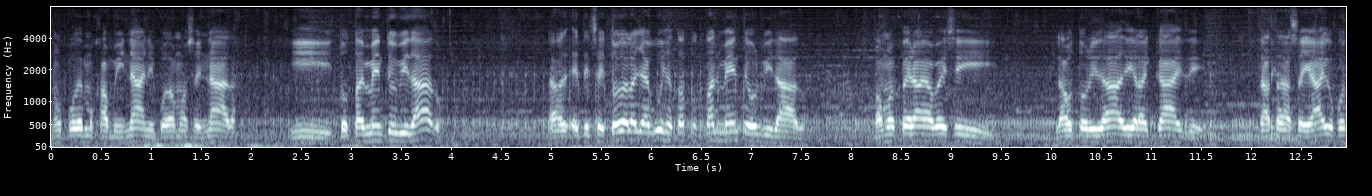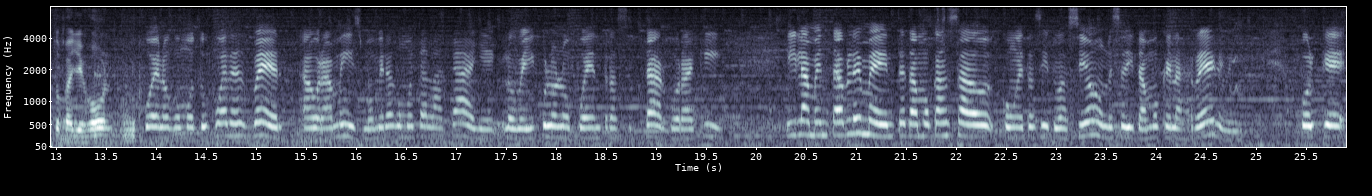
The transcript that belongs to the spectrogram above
no podemos caminar ni podemos hacer nada y totalmente olvidado. El sector de La Yagüiza está totalmente olvidado. Vamos a esperar a ver si la autoridad y el alcalde trata de hacer algo por estos callejones. Bueno, como tú puedes ver ahora mismo, mira cómo está la calle, los vehículos no pueden transitar por aquí. Y lamentablemente estamos cansados con esta situación, necesitamos que la arreglen. Porque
